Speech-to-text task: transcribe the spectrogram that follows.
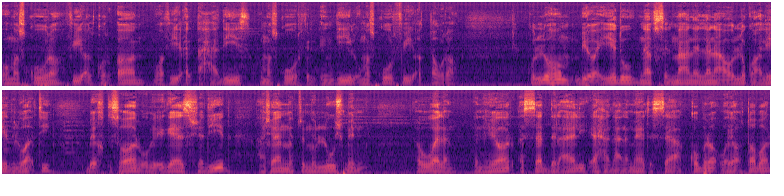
ومذكورة في القرآن وفي الأحاديث ومذكور في الإنجيل ومذكور في التوراة. كلهم بيؤيدوا نفس المعنى اللي أنا أقول لكم عليه دلوقتي باختصار وبإيجاز شديد عشان ما تملوش مني. اولا انهيار السد العالي أحد علامات الساعة الكبرى ويعتبر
